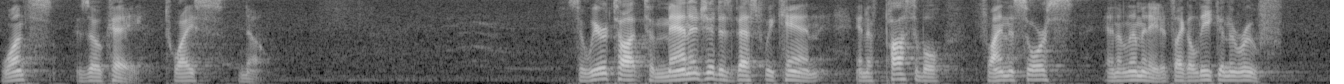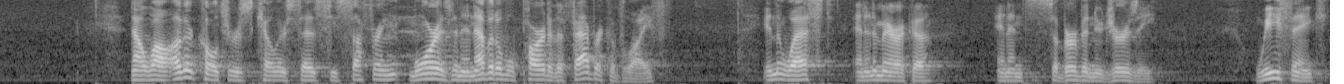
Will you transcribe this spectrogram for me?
Once is okay, twice, no. So we are taught to manage it as best we can, and if possible, find the source and eliminate it. It's like a leak in the roof. Now, while other cultures, Keller says, see suffering more as an inevitable part of the fabric of life, in the West and in America and in suburban New Jersey, we think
